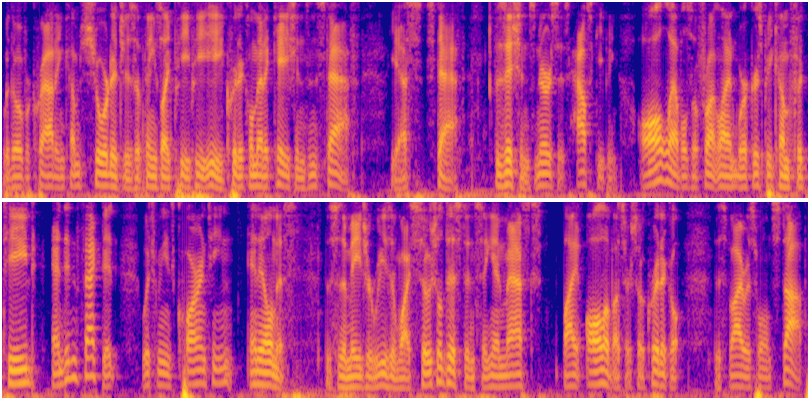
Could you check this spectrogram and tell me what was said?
With overcrowding comes shortages of things like PPE, critical medications, and staff. Yes, staff physicians, nurses, housekeeping, all levels of frontline workers become fatigued and infected, which means quarantine and illness. This is a major reason why social distancing and masks by all of us are so critical. This virus won't stop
